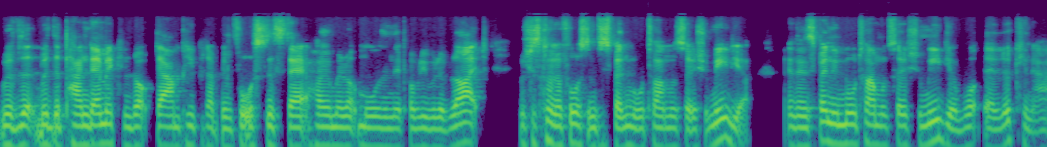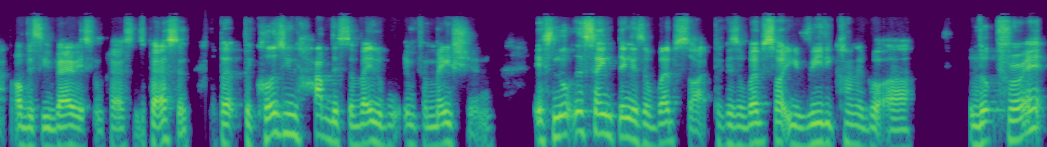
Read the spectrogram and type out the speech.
with the with the pandemic and lockdown, people have been forced to stay at home a lot more than they probably would have liked, which has kind of forced them to spend more time on social media and then spending more time on social media, what they're looking at obviously varies from person to person. But because you have this available information, it's not the same thing as a website because a website you really kind of got to look for it,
